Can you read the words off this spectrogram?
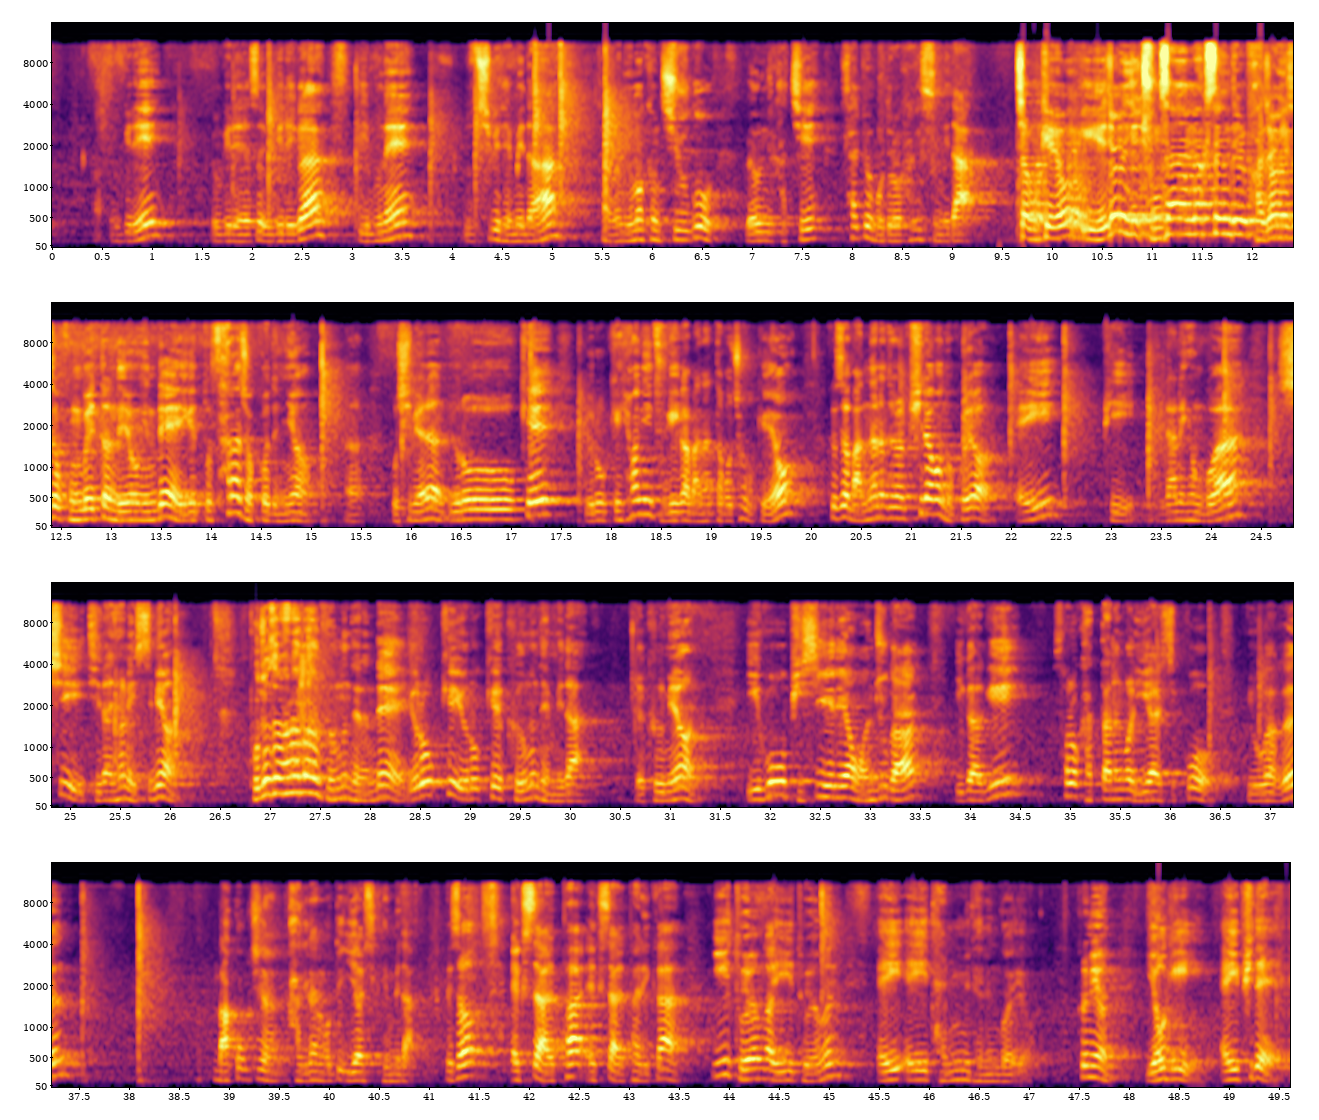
어, 요 길이 요 길이에서 요 길이가 2분의 60이 됩니다. 자, 그럼 이만큼 지우고 외우는지 같이 살펴보도록 하겠습니다. 자, 볼게요. 이 예전에 이제 중3 학생들 과정에서 공부했던 내용인데 이게 또 사라졌거든요. 어, 보시면은 요렇게 요렇게 현이 두 개가 만났다고 쳐볼게요. 그래서 만나는 점을 P라고 놓고요. A, B라는 현과 C, D라는 현이 있으면 보조선 하나만 그으면 되는데 요렇게 요렇게 그으면 됩니다. 네, 그으면 이 호 BC에 대한 원주가 이 각이 서로 같다는 걸 이해할 수 있고 요 각은 막곡지 각이라는 것도 있게 됩니다. 그래서 x 알파, x 알파니까 이 도형과 이 도형은 a a 닮음이 되는 거예요. 그러면 여기 AP 대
